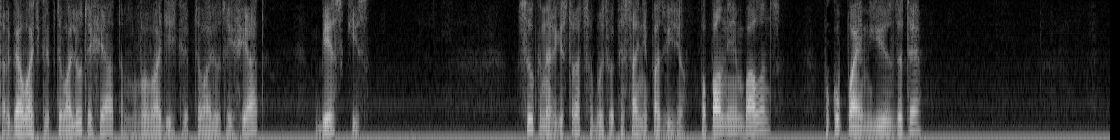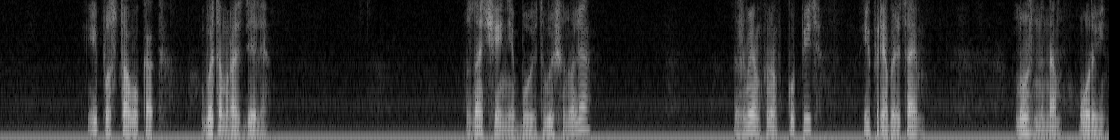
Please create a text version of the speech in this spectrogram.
Торговать криптовалютой фиатом, выводить криптовалютой фиат без КИС. Ссылка на регистрацию будет в описании под видео. Пополняем баланс, покупаем USDT и после того, как в этом разделе значение будет выше нуля, жмем кнопку «Купить» и приобретаем нужный нам уровень.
